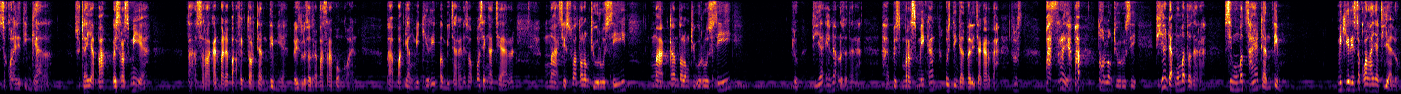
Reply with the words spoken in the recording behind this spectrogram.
Sekolah ditinggal. Sudah ya Pak, wis resmi ya. Tak serahkan pada Pak Victor dan tim ya. Dari dulu saudara pasrah bongkoan. Bapak yang mikiri pembicaranya sopo saya ngajar. Mahasiswa tolong diurusi, makan tolong diurusi. Loh, dia enak loh saudara. Habis meresmikan, terus tinggal balik Jakarta. Terus pasrah ya Pak, tolong diurusi. Dia tidak mumet saudara. Si mumet saya dan tim. Mikiri sekolahnya dia loh.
